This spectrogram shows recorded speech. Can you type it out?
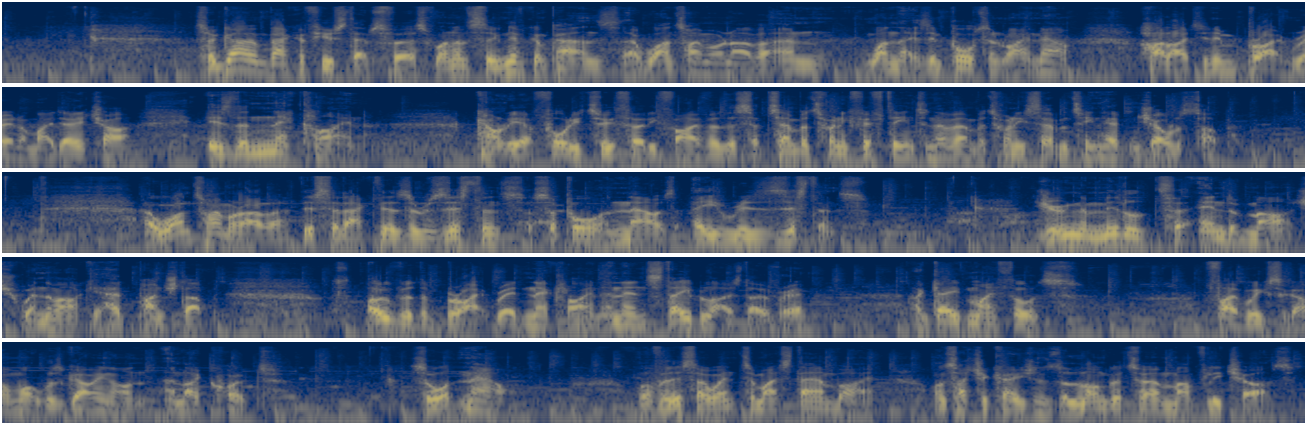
So going back a few steps first, one of the significant patterns at one time or another, and one that is important right now, highlighted in bright red on my daily chart, is the neckline, currently at 42.35 of the September 2015 to November 2017 head and shoulders top. At one time or other, this had acted as a resistance, a support, and now is a resistance. During the middle to end of March, when the market had punched up over the bright red neckline and then stabilized over it, I gave my thoughts five weeks ago on what was going on, and I quote, So what now? Well, for this, I went to my standby on such occasions, the longer term monthly charts,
